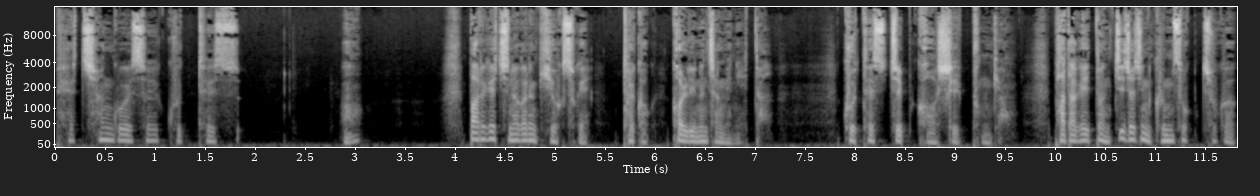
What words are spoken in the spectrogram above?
폐창고에서의 구태수. 어? 빠르게 지나가는 기억 속에 덜컥 걸리는 장면이 있다. 구태수집 거실 풍경, 바닥에 있던 찢어진 금속 조각,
